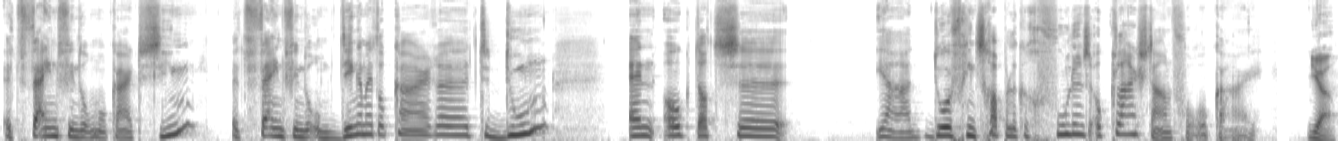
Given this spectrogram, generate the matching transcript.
Het fijn vinden om elkaar te zien. Het fijn vinden om dingen met elkaar eh, te doen. En ook dat ze ja, door vriendschappelijke gevoelens ook klaarstaan voor elkaar. Ja,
